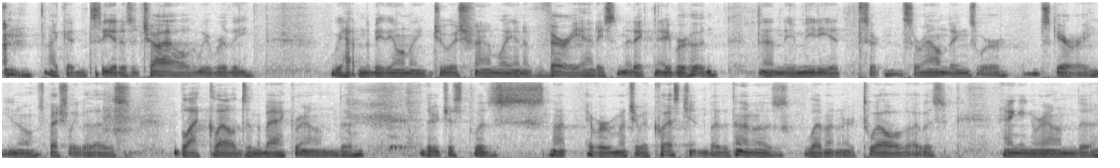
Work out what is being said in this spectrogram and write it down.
I could see it as a child. We were the we happened to be the only Jewish family in a very anti-Semitic neighborhood, and the immediate sur surroundings were scary. You know, especially with those black clouds in the background. Uh, there just was not ever much of a question. By the time I was 11 or 12, I was hanging around uh,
